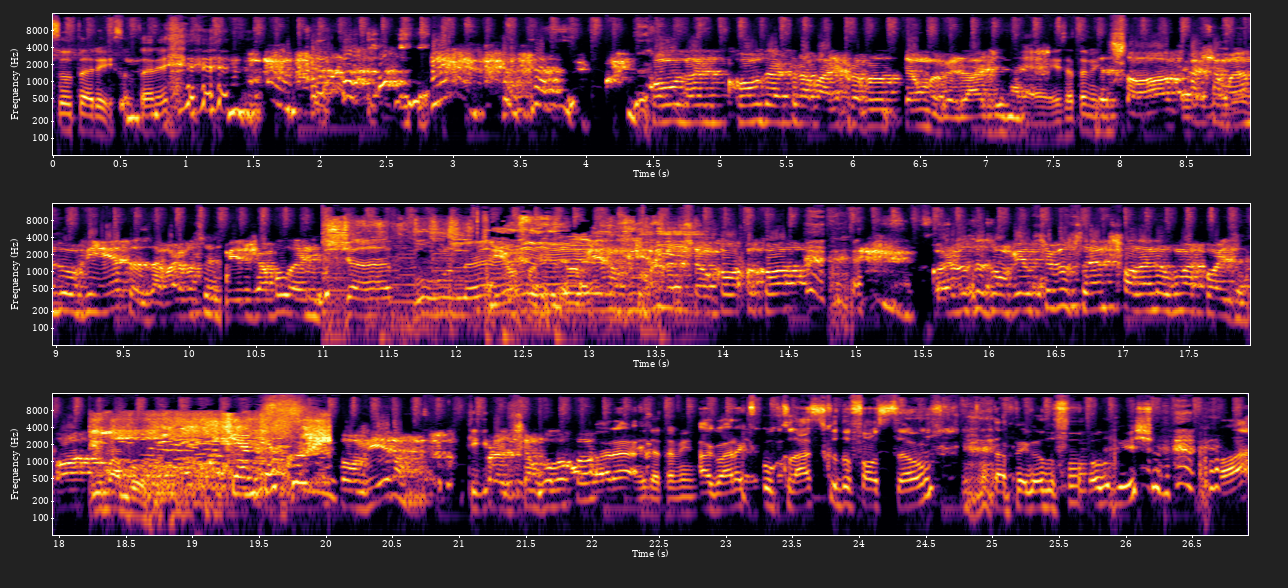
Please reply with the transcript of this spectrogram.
Soltarei, soltarei. Como dar, como dar trabalho pra produção, na verdade, né? É, É exatamente. só ficar chamando vinhetas. Agora vocês viram Jabulani. Jabulani. Eu, vocês ouviram que a produção colocou. Agora vocês vão ver o Silvio Santos falando alguma coisa. Ó, E uma boa. ouviram? Que que- A produção colocou. Agora, Exatamente. agora o clássico do Faustão tá pegando fogo, bicho. Ó,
